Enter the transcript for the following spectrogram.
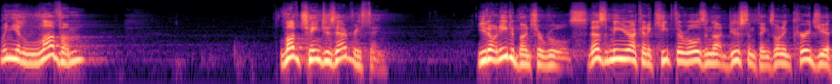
when you love them, love changes everything. You don't need a bunch of rules. It doesn't mean you're not going to keep the rules and not do some things. I want to encourage you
